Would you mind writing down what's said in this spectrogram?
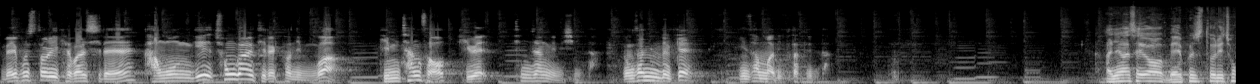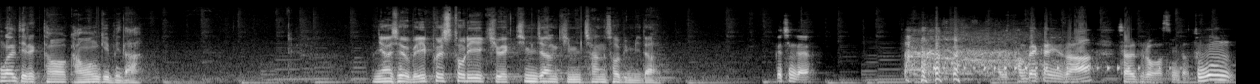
메이플스토리 개발실의 강원기 총괄 디렉터님과 김창섭 기획팀장님이십니다. 용사님들께 인사 한마디 부탁드립니다. 안녕하세요. 메이플스토리 총괄 디렉터 강원기입니다. 안녕하세요. 메이플 스토리 기획팀장 김창섭입니다. 끝인가요? 아주 담백한 인사 잘 들어갔습니다. 두 분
